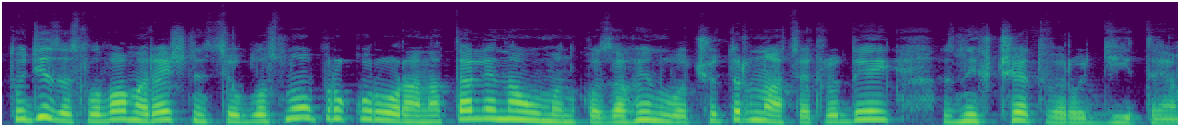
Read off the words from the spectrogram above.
Тоді, за словами речниці обласного прокурора Наталі Науменко, загинуло 14 людей, з них четверо діти.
